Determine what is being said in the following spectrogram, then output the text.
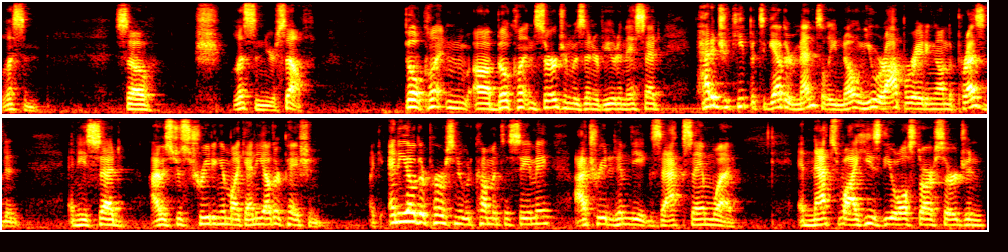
listen. So, shh, listen yourself. Bill Clinton, uh, Bill Clinton surgeon was interviewed, and they said, "How did you keep it together mentally, knowing you were operating on the president?" And he said, "I was just treating him like any other patient, like any other person who would come in to see me. I treated him the exact same way, and that's why he's the all-star surgeon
